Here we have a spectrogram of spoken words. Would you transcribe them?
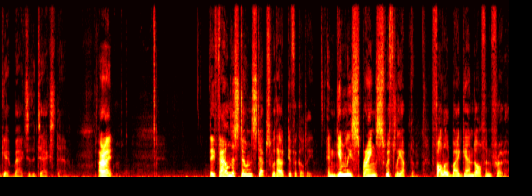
get back to the text then. All right. They found the stone steps without difficulty, and Gimli sprang swiftly up them, followed by Gandalf and Frodo.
